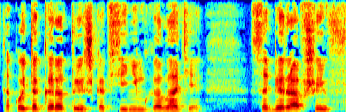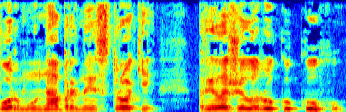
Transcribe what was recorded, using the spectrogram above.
Какой-то коротышка в синем халате, собиравший в форму набранные строки, приложил руку к уху.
